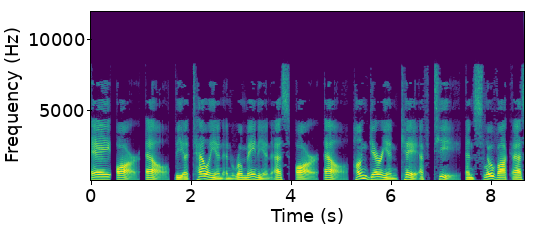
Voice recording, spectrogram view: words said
A, R, L, the Italian and Romanian S, R, L, Hungarian KFT, and Slovak S,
